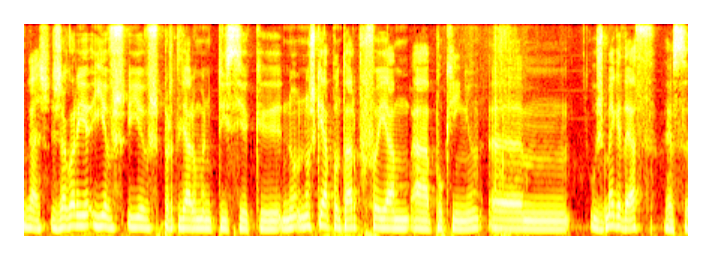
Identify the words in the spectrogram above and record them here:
o gajo. Já agora ia- ia-vos ia-vos partilhar uma notícia que não, não cheguei a apontar porque foi há, há pouquinho. Ahm, os Megadeth, essa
